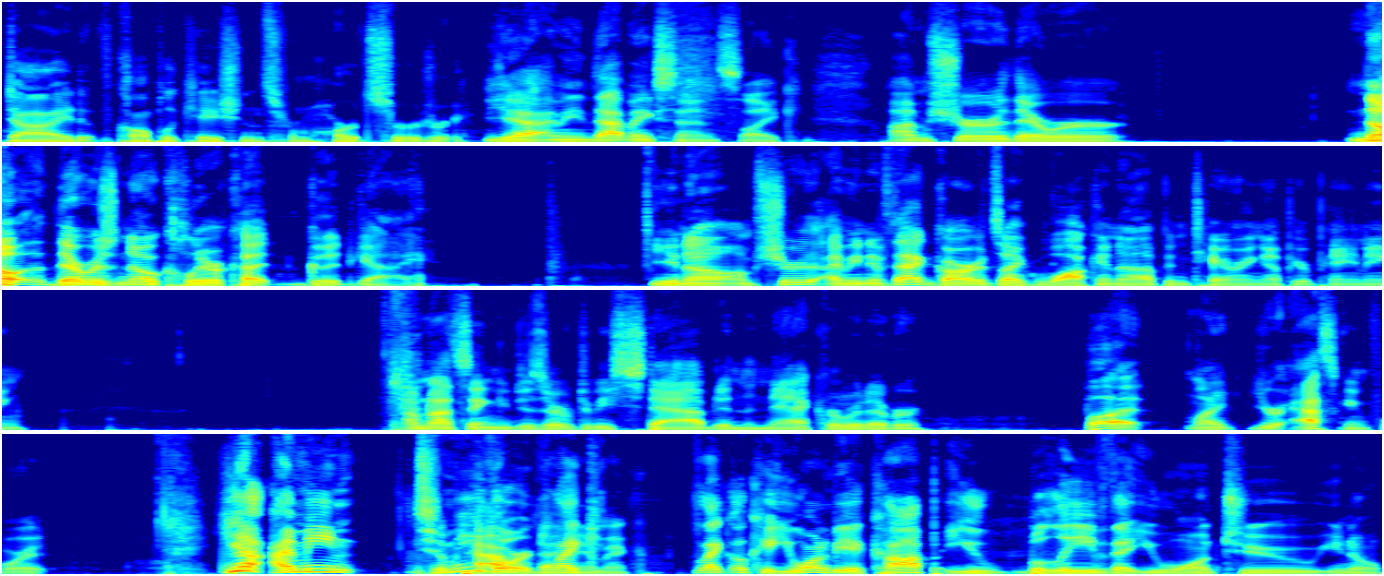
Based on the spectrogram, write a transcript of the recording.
died of complications from heart surgery. Yeah, I mean that makes sense. Like, I'm sure there were No, there was no clear cut good guy. You know, I'm sure. I mean, if that guard's like walking up and tearing up your painting, I'm not saying you deserve to be stabbed in the neck or whatever, but like you're asking for it. Yeah, I mean, It's to a me, power though, like, dynamic. like okay, you want to be a cop, you believe that you want to, you know,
